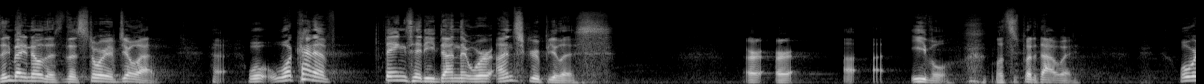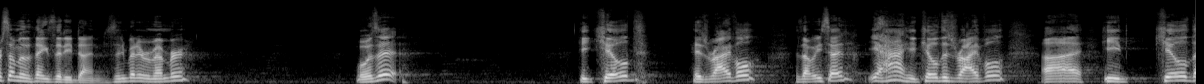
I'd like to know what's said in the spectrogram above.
anybody know this, the story of Joab? What kind of things had he done that were unscrupulous or, or uh, uh evil? Let's just put it that way. what were some of the things that he'd done? Does anybody remember? What was it? He killed his rival. Is that what he said? Yeah, he killed his rival. Uh, he killed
